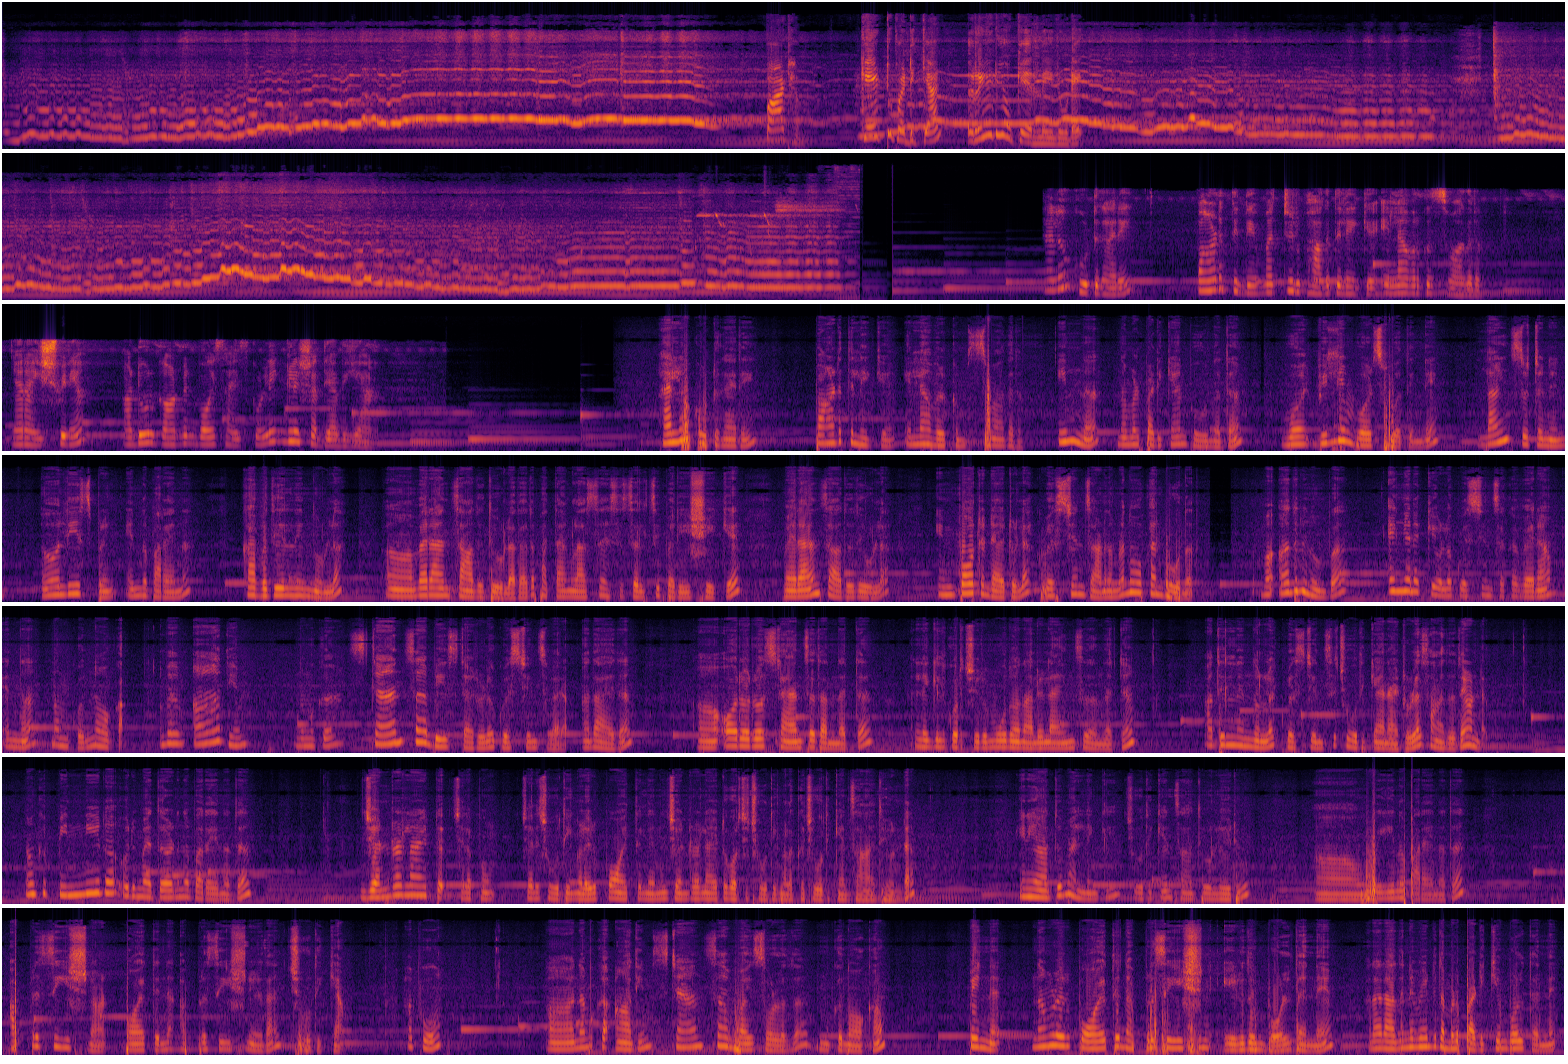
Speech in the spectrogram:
പാഠം കേട്ടു പഠിക്കാൻ റേഡിയോ കേരളയിലൂടെ. ഹലോ കൂട്ടുകാരെ പാഠത്തിന്റെ മറ്റൊരു ഭാഗത്തിലേക്ക് എല്ലാവർക്കും സ്വാഗതം. ഞാൻ ഐശ്വര്യ അടൂർ ഗവൺമെന്റ് ബോയ്സ് ഹൈസ്കൂളിലെ ഇംഗ്ലീഷ് അധ്യാപികയാണ്. ഹലോ കൂട്ടുകാരെ പാഠത്തിലേക്ക് എല്ലാവർക്കും സ്വാഗതം. ഇന്ന് നമ്മൾ പഠിക്കാൻ പോകുന്നത് വില്യം വേർഡ്സ് വേർത്തിന്റെ lines written in early spring എന്ന് പറയുന്ന കവിതയിൽ നിന്നുള്ള വരാൻ സാധ്യതയുള്ള അതായത് പത്താം class S S L C പരീക്ഷയ്ക്ക് വരാൻ സാധ്യതയുള്ള ഇമ്പോർട്ടന്റ് ആയിട്ടുള്ള ക്വസ്റ്റ്യൻസ് ആണ് നമ്മൾ നോക്കാൻ പോകുന്നത്. അപ്പോൾ അതിനു മുമ്പ് എങ്ങനെയൊക്കെയുള്ള ക്വസ്റ്റ്യൻസ് ഒക്കെ വരാം എന്ന് നമുക്കൊന്ന് നോക്കാം. അപ്പം ആദ്യം നമുക്ക് സ്റ്റാൻസ ബേസ്ഡ് ആയിട്ടുള്ള ക്വസ്റ്റ്യൻസ് വരാം. അതായത് ഓരോരോ സ്റ്റാൻസ് തന്നിട്ട് അല്ലെങ്കിൽ കുറച്ചൊരു മൂന്നോ നാലോ ലൈൻസ് തന്നിട്ട് അതിൽ നിന്നുള്ള ക്വസ്റ്റ്യൻസ് ചോദിക്കാനായിട്ടുള്ള സാധ്യതയുണ്ട്. നമുക്ക് പിന്നീട് ഒരു മെത്തേഡ് എന്ന് പറയുന്നത് ജനറലായിട്ട് ചിലപ്പം ചില ചോദ്യങ്ങൾ ഒരു പോയത്തിൽ നിന്ന് ജനറലായിട്ട് കുറച്ച് ചോദ്യങ്ങളൊക്കെ ചോദിക്കാൻ സാധ്യതയുണ്ട്. ഇനി അതും അല്ലെങ്കിൽ ചോദിക്കാൻ സാധ്യതയുള്ളൊരു വേ എന്ന് പറയുന്നത് അപ്രസീഷനാണ് പോയത്തിന്റെ അപ്രസീഷൻ എഴുതാൻ ചോദിക്കാം. അപ്പോൾ നമുക്ക് ആദ്യം സ്റ്റാൻസ വൈസ് ഉള്ളത് നമുക്ക് നോക്കാം. പിന്നെ നമ്മളൊരു പോയത്തിന്റെ അപ്രിസിയേഷൻ എഴുതുമ്പോൾ തന്നെ അതായത് അതിനു വേണ്ടി നമ്മൾ പഠിക്കുമ്പോൾ തന്നെ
